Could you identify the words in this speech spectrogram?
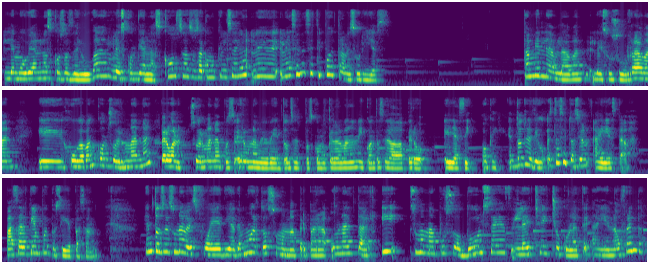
le movían las cosas del lugar, le escondían las cosas, o sea, como que le, hacían ese tipo de travesurillas. También le hablaban, le susurraban, eh, jugaban con su hermana, pero bueno, su hermana pues era una bebé, entonces pues como que la hermana ni cuánto se daba, pero ella sí. Ok, entonces digo, esta situación ahí estaba. Pasa el tiempo y pues sigue pasando. Entonces una vez fue Día de Muertos, su mamá prepara un altar y su mamá puso dulces, leche y chocolate ahí en la ofrenda.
